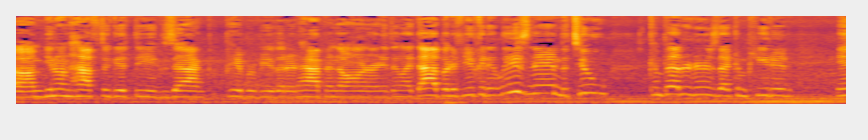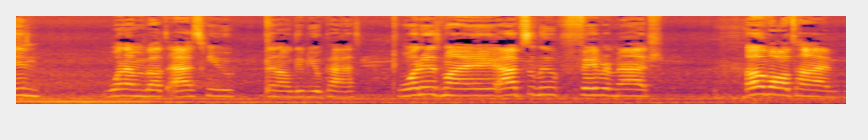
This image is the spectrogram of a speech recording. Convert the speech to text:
Um, you don't have to get the exact pay per view that it happened on or anything like that, but if you could at least name the two competitors that competed in what I'm about to ask you, then I'll give you a pass. What is my absolute favorite match of all time?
